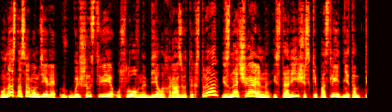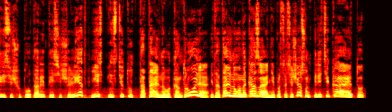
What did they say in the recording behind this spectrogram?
у нас на самом деле в большинстве условно белых развитых стран изначально исторически последние там тысячу-полторы тысячи лет есть институт тотального контроля и тотального наказания. Просто сейчас он перетекает от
